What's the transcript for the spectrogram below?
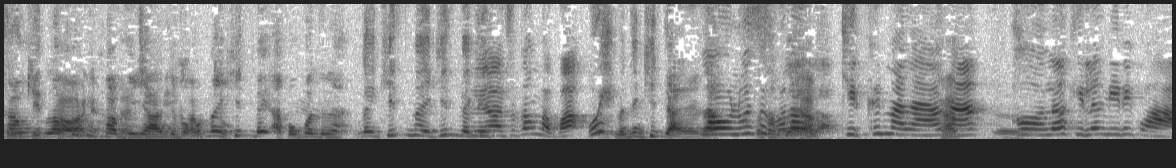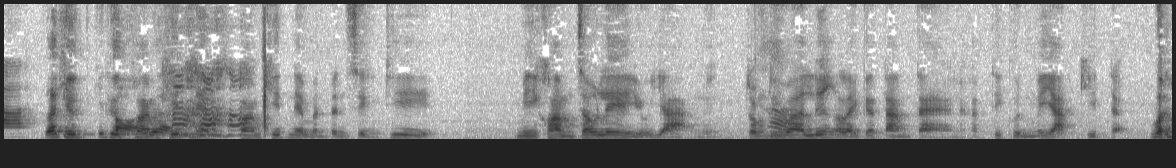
พอคุเราณคิดเราต่อก็เนี่มียความพยายามมันก็จะมีจะบอกว่าความไม่ทุกข์คิดไม่อะผมคนหนึงอะไม่คิดไม่คิดไม่หรืคิอดเราจะต้องแบบว่าอุ้ยมันยิ่งคิดใหญ่เลยนะเรารู้สึกว่าเราทำไงล่ะคิดขึ้นมาแล้วครับนะเออพอเลิกคิดเรื่องนี้ดีกว่า แล้วคืคิอดคิดคือต่อความด้วยคิดเนี่ยความคิดเนี่ยมันเป็นสิ่งที่มีความเจ้าเล่ห์อยู่อย่างหนึ่งตรงที่ค่ะว่าเรื่องอะไรก็ตามแต่นะครับ ที่คุณไม่อยากคิดอะมัน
